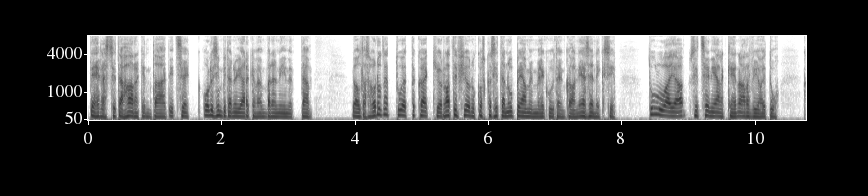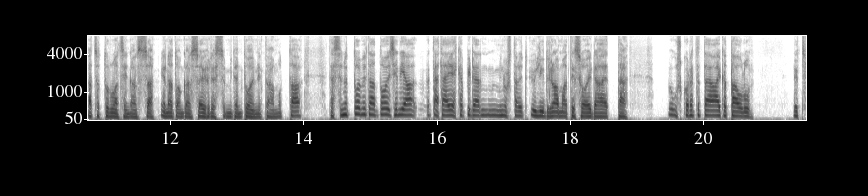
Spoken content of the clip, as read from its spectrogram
tehdä sitä harkintaa. Et itse olisin pitänyt järkevämpänä niin, että me oltaisiin odotettu, että kaikki on ratifioinut, koska sitä nopeammin me ei kuitenkaan jäseniksi tulla ja sitten sen jälkeen arvioitu, katsottu Ruotsin kanssa ja Naton kanssa yhdessä, miten toimitaan, mutta tässä nyt toimitaan toisin ja tätä ei ehkä pidä minusta nyt ylidramatisoida, että uskon, että tämä aikataulu nyt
